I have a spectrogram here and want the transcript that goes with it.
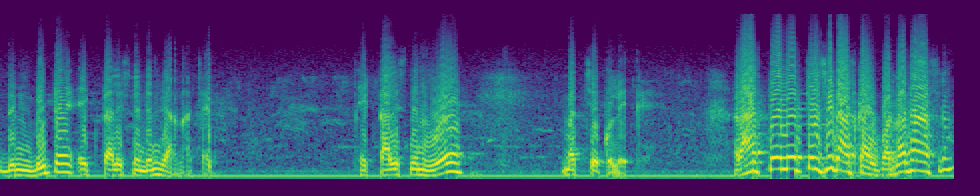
दिन बीते, इकतालीसवें दिन जाना चाहिए। इकतालीस दिन हुए, बच्चे को लेके। रास्ते में तुलसीदास का ऊपर था आश्रम।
